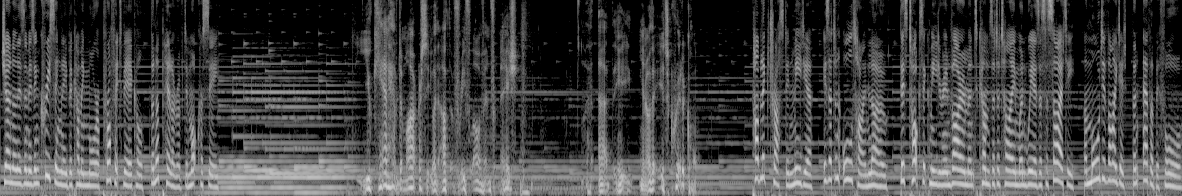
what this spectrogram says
Journalism is increasingly becoming more a profit vehicle than a pillar of democracy. You can't have democracy without the free flow of information. Uh, the, you know, the, it's critical. Public trust in media is at an all time low. This toxic media environment comes at a time when we as a society are more divided than ever before.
